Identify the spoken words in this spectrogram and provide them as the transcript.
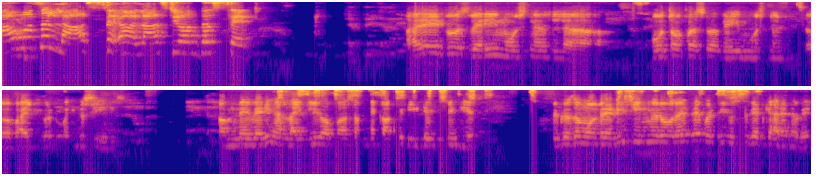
How was the last last day on the set अरे it was very emotional both of us were very emotional uh, while we were doing the series. हमने very unlikely of us हमने काफ़ी details भी दिए because हम already scene में रो रहे थे used to get carried away.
